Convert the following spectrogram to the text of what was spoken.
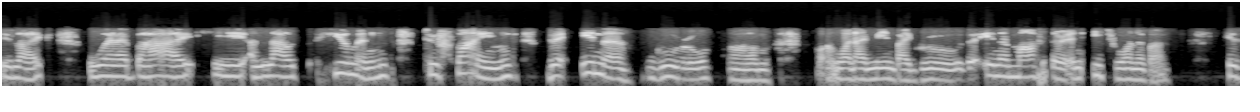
you like, whereby he allowed humans to find the inner guru. Um, what I mean by guru, the inner master in each one of us his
